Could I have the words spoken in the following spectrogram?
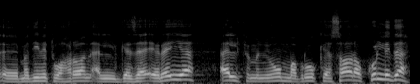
آه، مدينة وهران الجزائرية. ألف مليون مبروك يا سارة. وكل ده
